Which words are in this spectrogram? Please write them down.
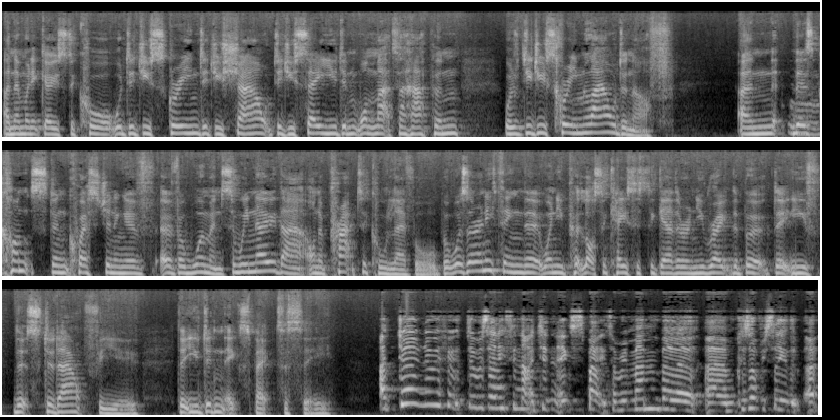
And then when it goes to court, well, did you scream? Did you shout? Did you say you didn't want that to happen? Well, did you scream loud enough? And there's mm. constant questioning of, of a woman. So we know that on a practical level. But was there anything that when you put lots of cases together and you wrote the book that you that stood out for you that you didn't expect to see? I don't know if it, there was anything that I didn't expect. I remember because um, obviously the, uh,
